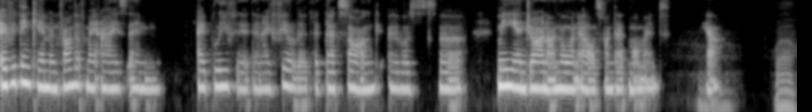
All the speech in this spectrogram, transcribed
everything came in front of my eyes, and I believed it, and I feel it with that song. It was uh, me and Joanna, no one else on that moment. Yeah. Wow.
